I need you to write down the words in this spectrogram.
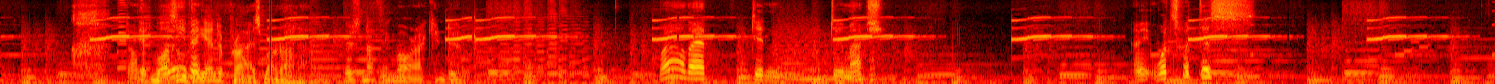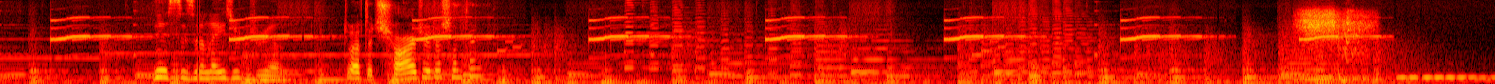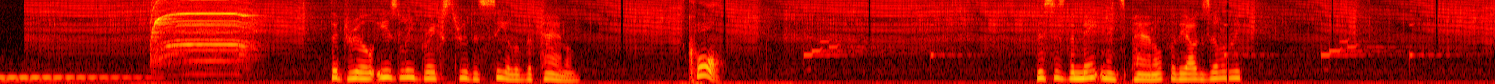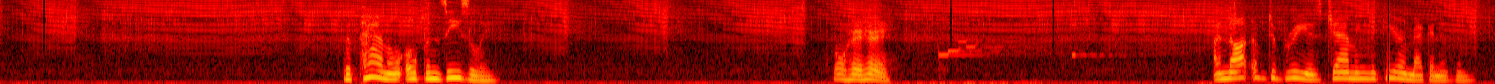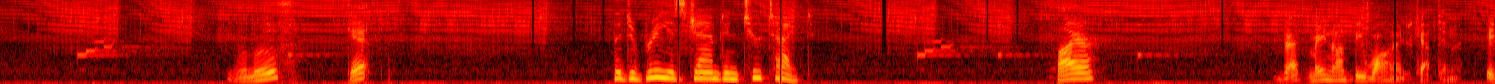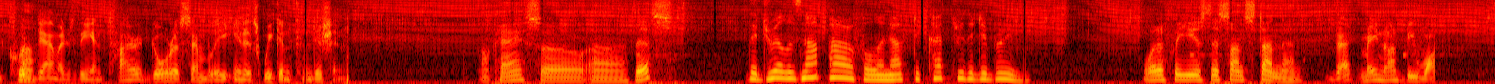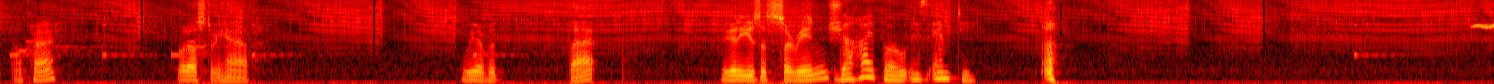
Don't It wasn't believe the. Enterprise, Marata. There's nothing more I can do. Well, that didn't do much. I mean, what's with this? This is a laser drill. Do I have to charge it or something? The drill easily breaks through the seal of the panel. Cool. This is the maintenance panel for the auxiliary. The panel opens easily. Oh, hey, hey. A knot of debris is jamming the gear mechanism. Remove. Get. The debris is jammed in too tight. Fire. That may not be wise, Captain. It could Huh. damage the entire door assembly in its weakened condition. Okay, so, uh, this. The drill is not powerful enough to cut through the debris. What if we use this on stun then? That may not be wise. Okay. What else do we have? We have a that. We gotta use a syringe. The hypo is empty.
